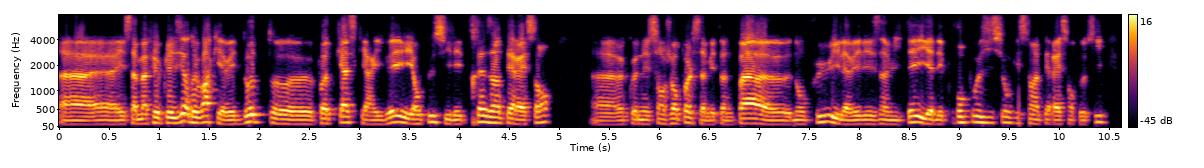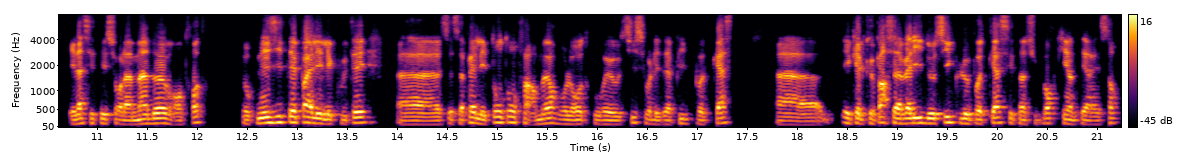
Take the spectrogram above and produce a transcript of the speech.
euh, et ça m'a fait plaisir de voir qu'il y avait d'autres podcasts qui arrivaient. Et en plus, il est très intéressant. Connaissant Jean-Paul, ça m'étonne pas non plus. Il avait des invités. Il y a des propositions qui sont intéressantes aussi. Et là, c'était sur la main d'œuvre entre autres. Donc n'hésitez pas à aller l'écouter. ça s'appelle les Tontons Farmers. Vous le retrouverez aussi sur les applis de podcast. Euh, et quelque part, ça valide aussi que le podcast est un support qui est intéressant,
